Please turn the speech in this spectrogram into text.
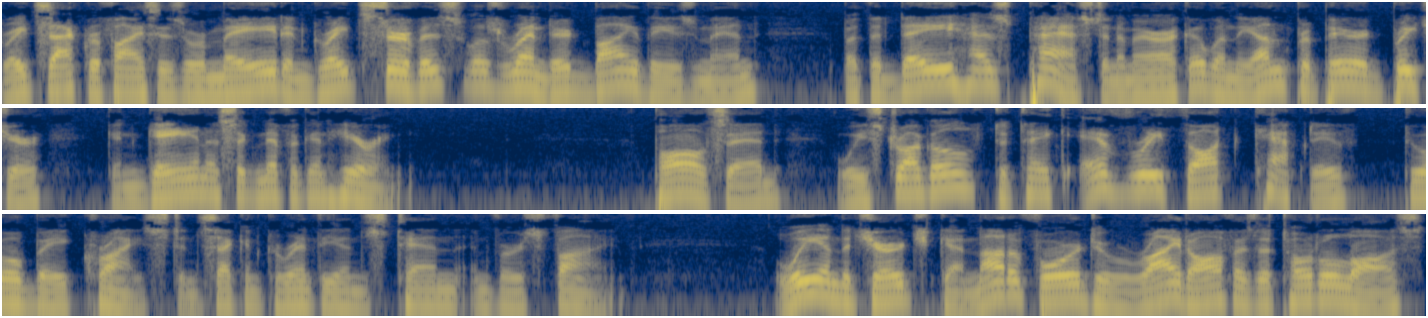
Great sacrifices were made and great service was rendered by these men, but the day has passed in America when the unprepared preacher can gain a significant hearing. Paul said, We struggle to take every thought captive to obey Christ in 2 Corinthians 10 and verse 5. We in the church cannot afford to write off as a total loss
